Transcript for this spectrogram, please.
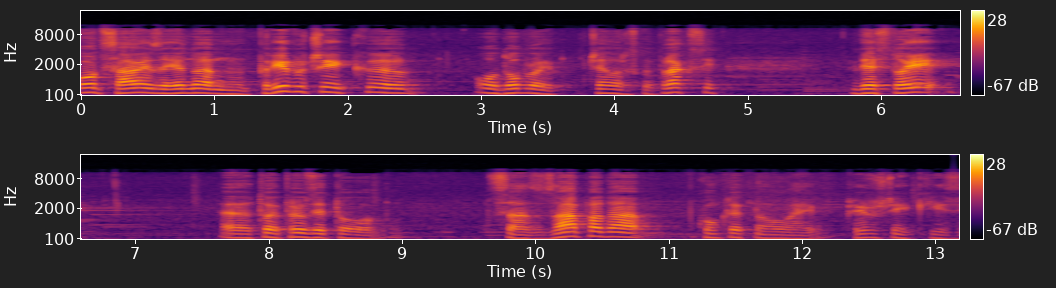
od Saveza jedan priručnik e, o dobroj pčelarskoj praksi, gdje stoji, e, to je preuzeto sa zapada, konkretno ovaj priručnik iz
